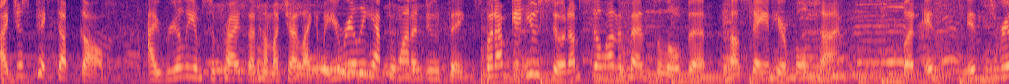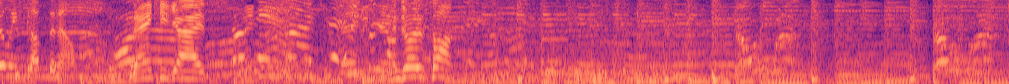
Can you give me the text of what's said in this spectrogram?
I just picked up golf. I really am surprised on how much I like it, but you really have to want to do things. But I'm getting used to it. I'm still on the fence a little bit about staying here full time. But it's it's really something else. Thank you guys. Enjoy the song. Rolling, rolling,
